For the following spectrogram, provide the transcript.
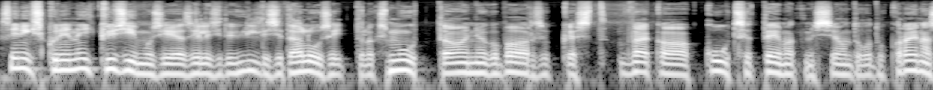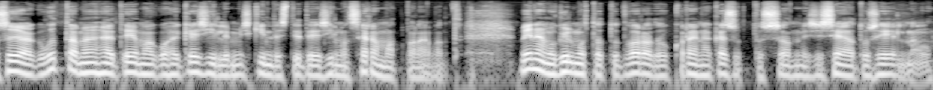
seniks, kuni neid küsimusi ja selliseid üldiseid aluseid tuleks muuta, on ju ka paar niisugust väga akuutset teemat, mis seonduvad Ukraina sõjaga. võtame ühe teema kohe käsile, mis kindlasti teie silmad säramad panevad. Venemaa külmutatud varade Ukraina käsutusse andmise seaduseelnõu.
